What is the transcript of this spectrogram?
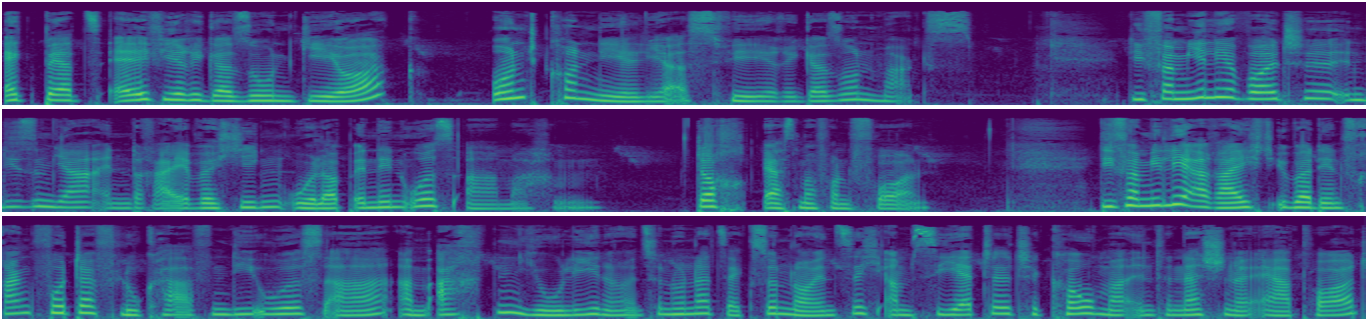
Eckberts elfjähriger Sohn Georg und Cornelias vierjähriger Sohn Max. Die Familie wollte in diesem Jahr einen dreiwöchigen Urlaub in den USA machen. Doch erstmal von vorn. Die Familie erreicht über den Frankfurter Flughafen die USA am 8. Juli 1996 am Seattle-Tacoma International Airport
